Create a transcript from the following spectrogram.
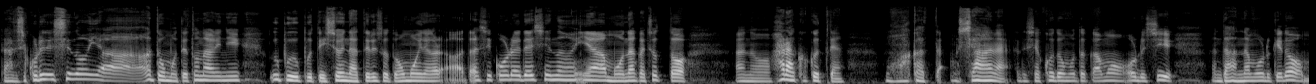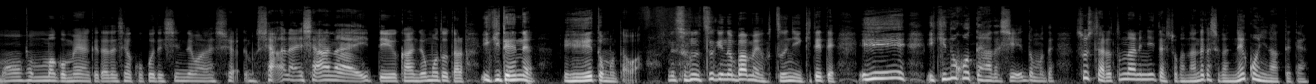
私これで死ぬんやと思って隣にうぷうぷって一緒になってる人と思いながら、私これで死ぬんやもうなんかちょっと、あの、腹くくってん。もう分かった。もうしゃあない。私は子供とかもおるし、旦那もおるけど、もうほんまごめんやけど、私はここで死んでもしゃもうしゃあない、しゃあないっていう感じで思っとったら、生きてんねん。ええー、と思ったわ。で、その次の場面普通に生きてて、ええー、生き残ってん私と思って。そしたら隣にいた人が何でかしら猫になっててん。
